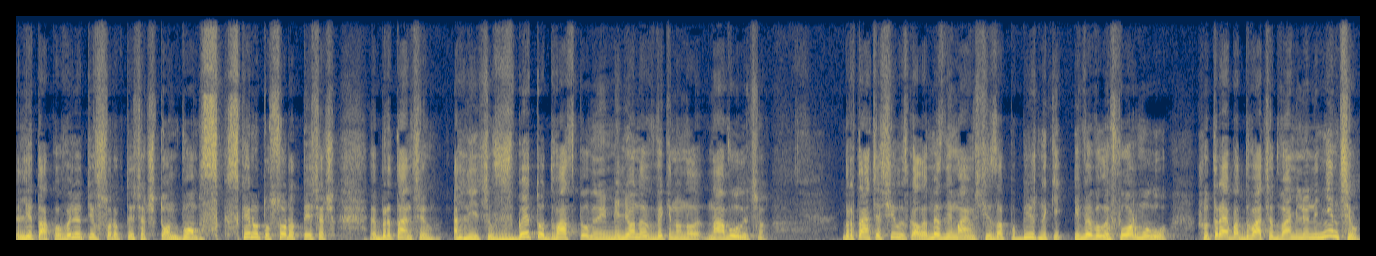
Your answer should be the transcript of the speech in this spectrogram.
літаковильотів, 40 тисяч тонн бомб скинуто, 40 тисяч британців, англійців вбито, 2,5 мільйони викинули на вулицю. Британці сіли сказали, ми знімаємо всі запобіжники і вивели формулу, що треба 22 мільйони німців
